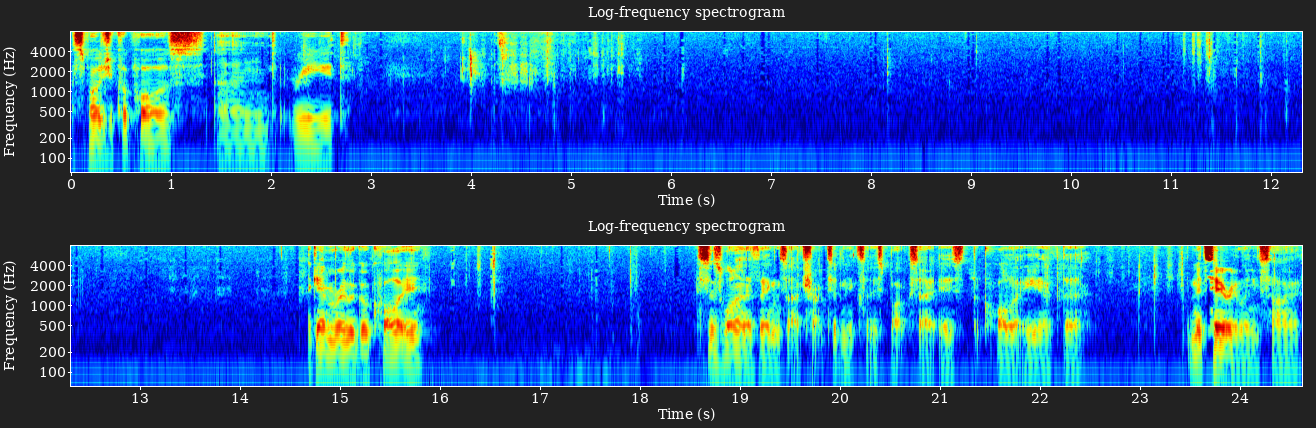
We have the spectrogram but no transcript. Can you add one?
I suppose you could pause and read. Again, really good quality. This is one of the things that attracted me to this box set is the quality of the, the material inside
